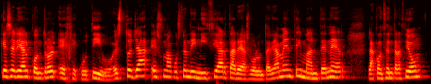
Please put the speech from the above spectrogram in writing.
que sería el control ejecutivo. Esto ya es una cuestión de iniciar tareas voluntariamente y mantener la concentración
